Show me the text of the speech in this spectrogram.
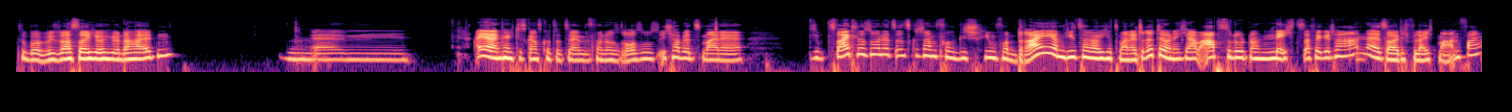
super. Was soll ich euch unterhalten? Hm. Ähm. Ah ja, dann kann ich das ganz kurz erzählen, bevor du es raussuchst. Ich habe jetzt meine ich habe zwei Klausuren jetzt insgesamt von, geschrieben von drei. Am Dienstag habe ich jetzt meine dritte und ich habe absolut noch nichts dafür getan. Da sollte ich vielleicht mal anfangen.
